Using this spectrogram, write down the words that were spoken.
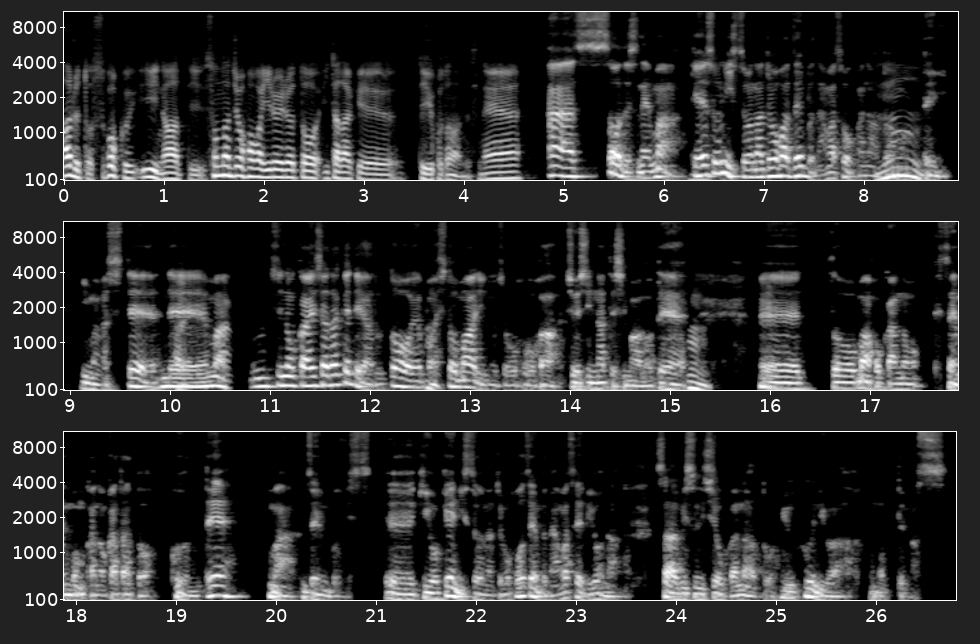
あるとすごくいいなっていう、そんな情報がいろいろといただけるっていうことなんですね。あそうですね。まあ、ケースに必要な情報は全部流そうかなと思っていまして、で、まあ、うちの会社だけでやると、やっぱ一回りの情報が中心になってしまうので、うん。えーっと、まあ、他の専門家の方と組んで、まあ、全部、えー企業経営に必要な情報を全部流せるようなサービスにしようかなというふうには思ってます。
